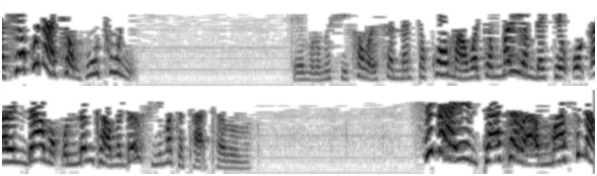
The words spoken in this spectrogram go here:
ashe kuna shan hutu ne. Sai murmushi kawai sannan ta koma wajen Maryam da ke ƙoƙarin dama kullun kamu dan su yi mata tatar. Suna yin tatar amma suna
